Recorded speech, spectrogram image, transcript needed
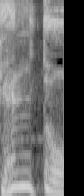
剣道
